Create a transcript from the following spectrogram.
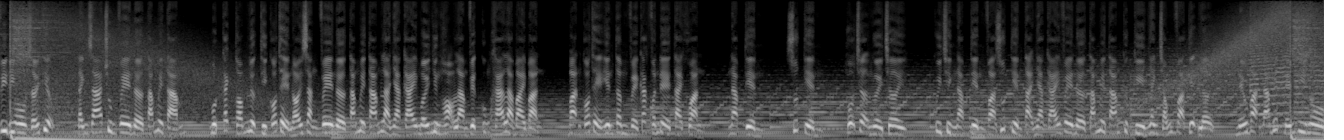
Video giới thiệu, đánh giá chung vn88 một cách tóm lược thì có thể nói rằng vn88 là nhà cái mới nhưng họ làm việc cũng khá là bài bản. Bạn có thể yên tâm về các vấn đề tài khoản, nạp tiền, rút tiền hỗ trợ người chơi. Quy trình nạp tiền và rút tiền tại nhà cái vn88 cực kỳ nhanh chóng và tiện lợi. Nếu bạn đã biết đến Zalo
